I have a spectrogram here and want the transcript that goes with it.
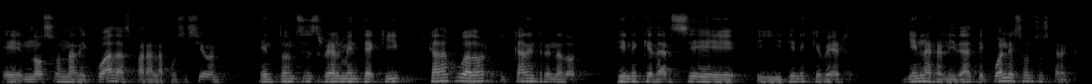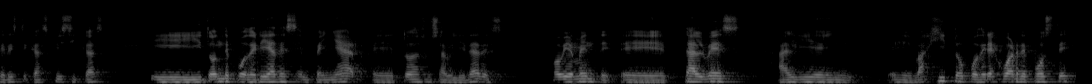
eh, no son adecuadas para la posición. Entonces, realmente aquí, cada jugador y cada entrenador tiene que darse y tiene que ver bien la realidad de cuáles son sus características físicas y dónde podría desempeñar eh, todas sus habilidades. Obviamente, eh, tal vez alguien eh, bajito podría jugar de poste,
